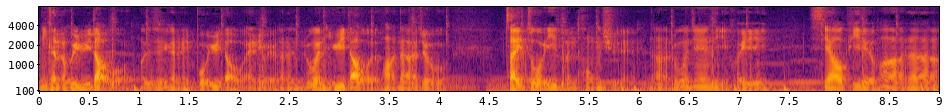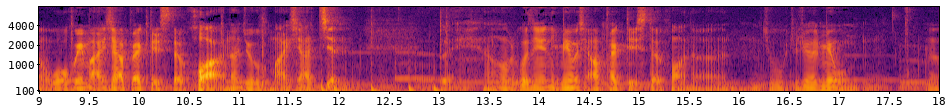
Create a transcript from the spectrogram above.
你可能会遇到我，或者是可能你不会遇到我。Anyway，反正如果你遇到我的话，那就再做一轮同学。那如果今天你回 CLP 的话，那我回马来西亚 practice 的话，那就马来西亚见。对，然后如果今天你没有想要 practice 的话呢，就我就觉得没有，呃，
